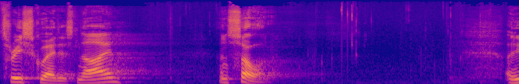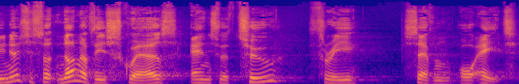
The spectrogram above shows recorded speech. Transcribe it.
3 squared is 9, and so on. And you notice that none of these squares ends with 2, 3, 7, or 8.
